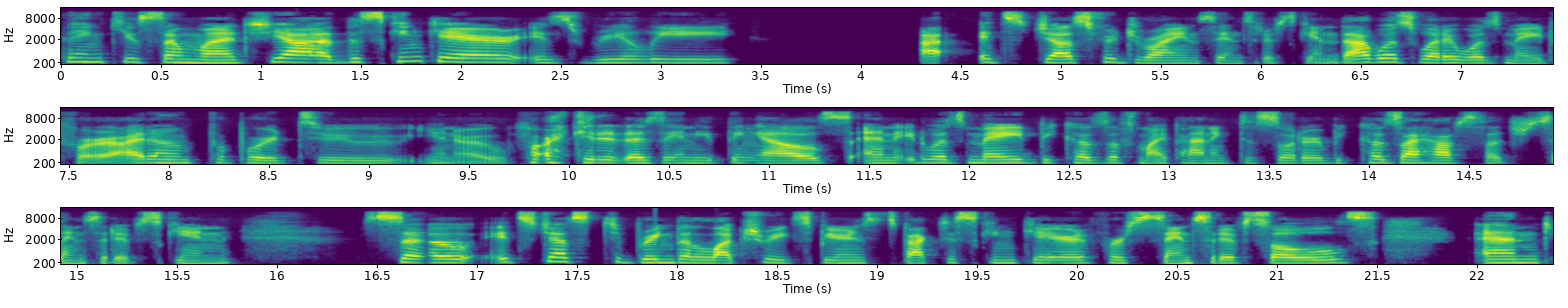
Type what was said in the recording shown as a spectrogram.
Thank you so much. Yeah, the skincare is really uh, it's just for dry and sensitive skin. That was what it was made for. I don't purport to, you know, market it as anything else. And it was made because of my panic disorder, because I have such sensitive skin. So it's just to bring the luxury experience back to skincare for sensitive souls. And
